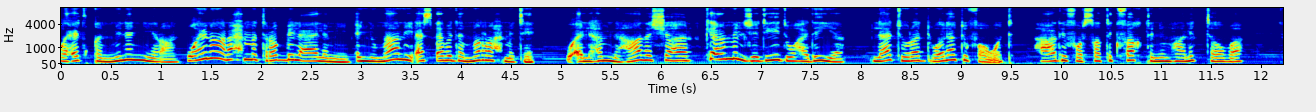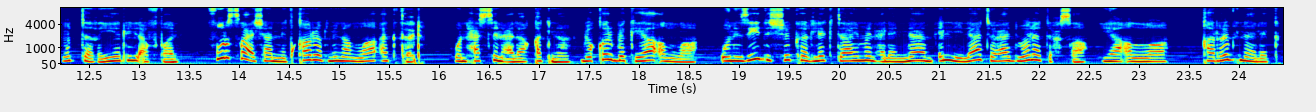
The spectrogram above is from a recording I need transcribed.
وعتق من النيران. وهنا رحمة رب العالمين إنه ما نيأس أبدا من رحمته وألهمنا هذا الشهر كأمل جديد وهدية لا ترد ولا تفوت. هذه فرصتك فاغتنمها للتوبة والتغيير للأفضل. فرصة عشان نتقرب من الله أكثر ونحسن علاقتنا بقربك يا الله ونزيد الشكر لك دائما على النعم اللي لا تعد ولا تحصى. يا الله قربنا لك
